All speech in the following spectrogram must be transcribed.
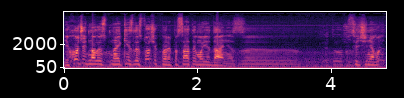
І хочуть на, лист, на якийсь листочок переписати мої дані з е, Для того, щоб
